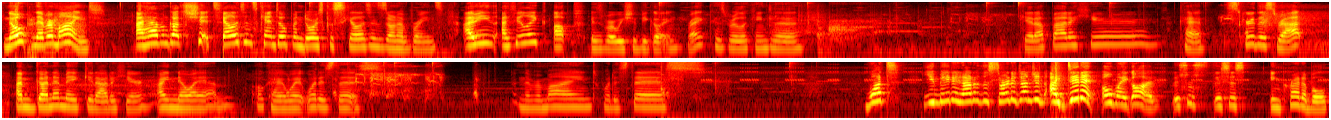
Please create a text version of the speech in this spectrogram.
Nope, never mind. I haven't got shit. Skeletons can't open doors because skeletons don't have brains. I mean, I feel like up is where we should be going, right? Because we're looking to get up out of here. Okay, screw this rat. I'm gonna make it out of here. I know I am. Okay, wait, what is this? Never mind. What is this? What? You made it out of the starter dungeon? I did it! Oh my god. This is this is incredible.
